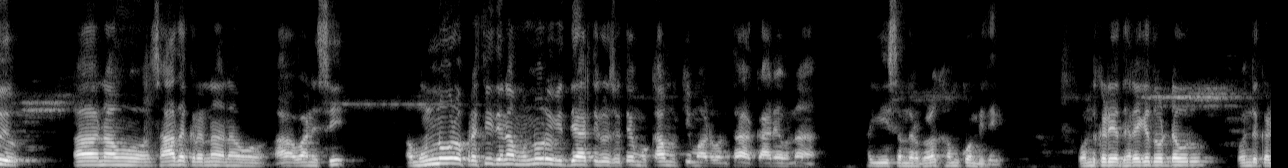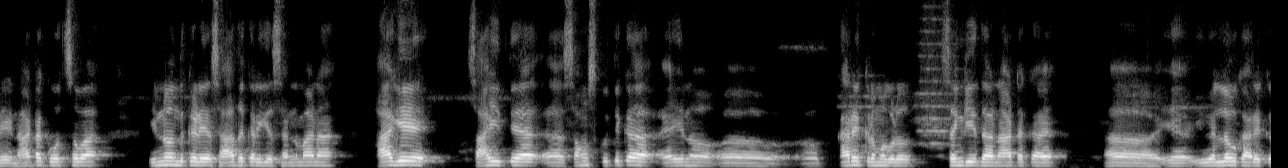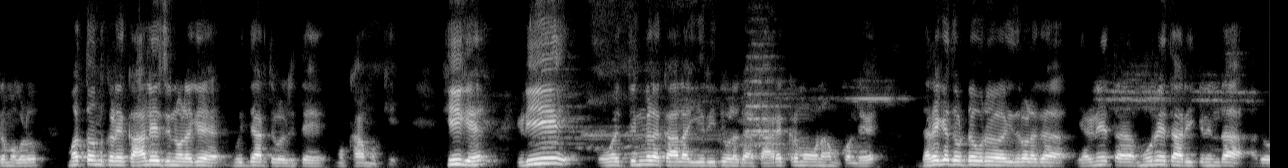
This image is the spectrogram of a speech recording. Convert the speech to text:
ನಾವು ಸಾಧಕರನ್ನ ನಾವು ಆಹ್ವಾನಿಸಿ, ಮುನ್ನೂರು, ಪ್ರತಿದಿನ ಮುನ್ನೂರು ವಿದ್ಯಾರ್ಥಿಗಳ ಜೊತೆ ಮುಖಾಮುಖಿ ಮಾಡುವಂತಹ ಕಾರ್ಯವನ್ನ ಈ ಸಂದರ್ಭದೊಳಗೆ ಹಮ್ಮಿಕೊಂಡಿದ್ದೀವಿ. ಒಂದು ಕಡೆ ಧರೆಗೆ ದೊಡ್ಡವರು, ಒಂದು ಕಡೆ ನಾಟಕೋತ್ಸವ, ಇನ್ನೊಂದು ಕಡೆ ಸಾಧಕರಿಗೆ ಸನ್ಮಾನ, ಹಾಗೆ ಸಾಹಿತ್ಯ ಸಾಂಸ್ಕೃತಿಕ ಏನು ಕಾರ್ಯಕ್ರಮಗಳು, ಸಂಗೀತ, ನಾಟಕ ಇವೆಲ್ಲವೂ ಕಾರ್ಯಕ್ರಮಗಳು ಮತ್ತೊಂದು ಕಡೆ ಕಾಲೇಜಿನೊಳಗೆ ವಿದ್ಯಾರ್ಥಿಗಳ ಜೊತೆ ಮುಖಾಮುಖಿ. ಹೀಗೆ ಇಡೀ ತಿಂಗಳ ಕಾಲ ಈ ರೀತಿ ಒಳಗ ಕಾರ್ಯಕ್ರಮವನ್ನು ಹಮ್ಮಿಕೊಂಡೆ. ಧರೆಗೆ ದೊಡ್ಡವರು ಇದರೊಳಗೆ ಎರಡನೇ ತ ಮೂರನೇ ತಾರೀಕಿನಿಂದ ಅದು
